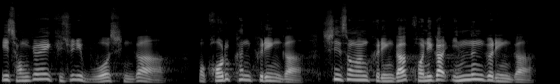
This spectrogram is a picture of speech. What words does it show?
이 정경의 기준이 무엇인가? 뭐 거룩한 글인가, 신성한 글인가, 권위가 있는 글인가,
